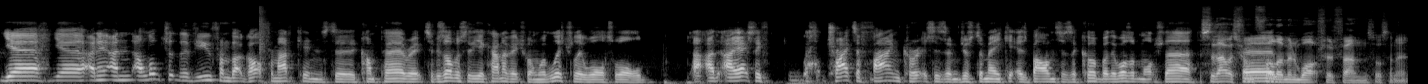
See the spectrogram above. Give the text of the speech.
Yeah, yeah, and and I looked at the view from that got from Adkins to compare it to because obviously the Jokanovic one was literally wall to wall. I, I actually tried to find criticism just to make it as balanced as I could, but there wasn't much there. So that was from uh, Fulham and Watford fans, wasn't it?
